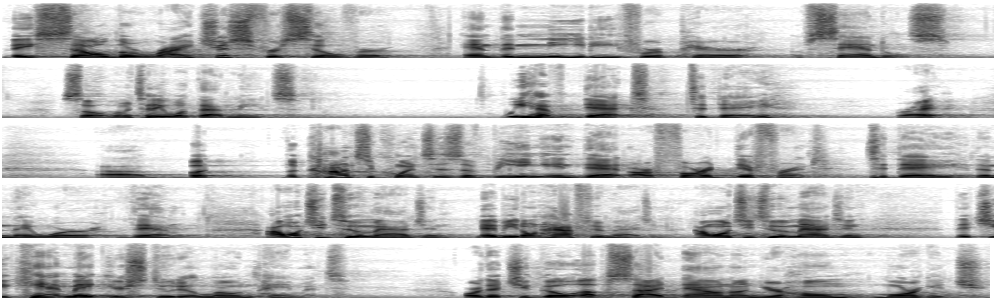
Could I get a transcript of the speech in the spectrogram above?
They sell the righteous for silver and the needy for a pair of sandals. So let me tell you what that means. We have debt today, right? Uh, but the consequences of being in debt are far different today than they were then. I want you to imagine, maybe you don't have to imagine, I want you to imagine that you can't make your student loan payment or that you go upside down on your home mortgage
